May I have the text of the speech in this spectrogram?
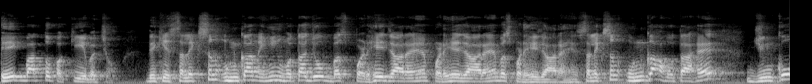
एक बात तो पक्की है बच्चों। देखिए सिलेक्शन उनका नहीं होता जो बस पढ़े जा रहे हैं, पढ़े जा रहे हैं, बस पढ़े जा रहे हैं। सिलेक्शन उनका होता है जिनको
